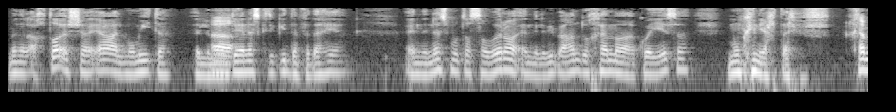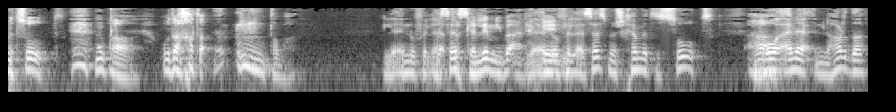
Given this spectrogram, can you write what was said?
من الأخطاء الشائعة المميتة اللي آه. موديه ناس كتير جدا في داهية إن الناس متصورة إن اللي بيبقى عنده خامة كويسة ممكن يحترف. خامة صوت. ممكن آه. وده خطأ. طبعا. لأنه في لا الاساس فكلمني بقى لأنه في. الأساس مش خامة الصوت آه. هو أنا النهارده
